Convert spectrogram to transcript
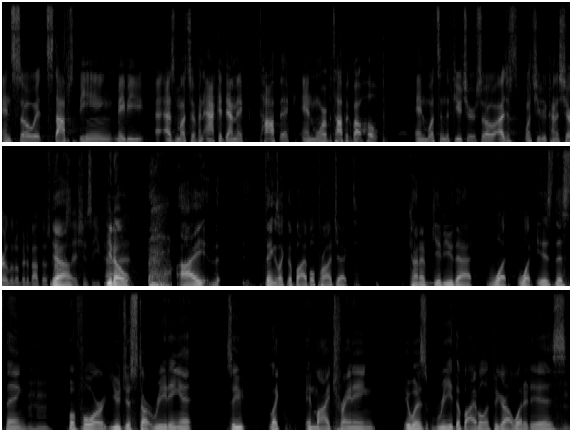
And so it stops being maybe as much of an academic topic and more of a topic about hope and what's in the future. So I just want you to kind of share a little bit about those yeah. conversations that you've had. You know, I th- things like the Bible Project kind of give you that what what is this thing mm-hmm. before you just start reading it. So you like in my training, it was read the Bible and figure out what it is. Mm-hmm.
